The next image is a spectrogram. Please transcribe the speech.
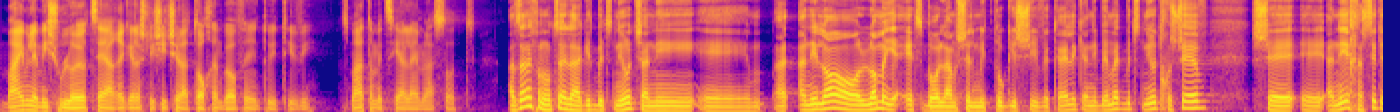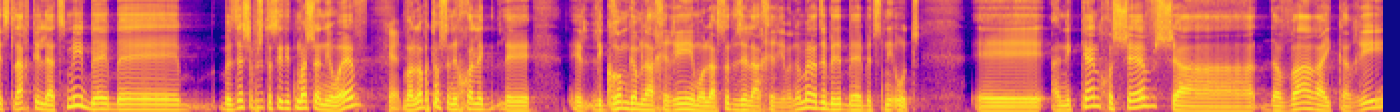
מה אם למישהו לא יוצא הרגל השלישית של התוכן באופן אינטואיטיבי? אז מה אתה מציע להם לעשות? אז א', אני רוצה להגיד בצניעות שאני אה, אני לא, לא מייעץ בעולם של מיתוג אישי וכאלה, כי אני באמת בצניעות חושב שאני יחסית הצלחתי לעצמי ב, ב, בזה שפשוט עשיתי את מה שאני אוהב, כן. ואני לא בטוח שאני יכול לג- לגרום גם לאחרים או לעשות את זה לאחרים. אני אומר את זה בצניעות. אה, אני כן חושב שהדבר העיקרי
